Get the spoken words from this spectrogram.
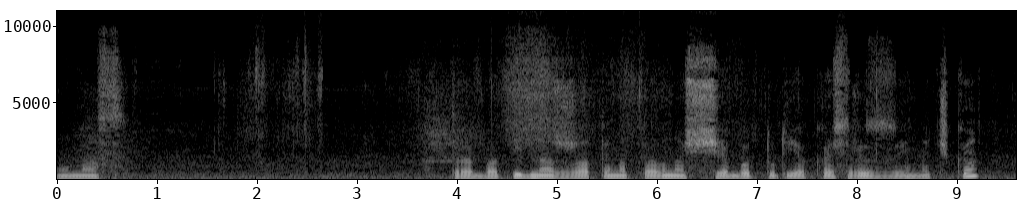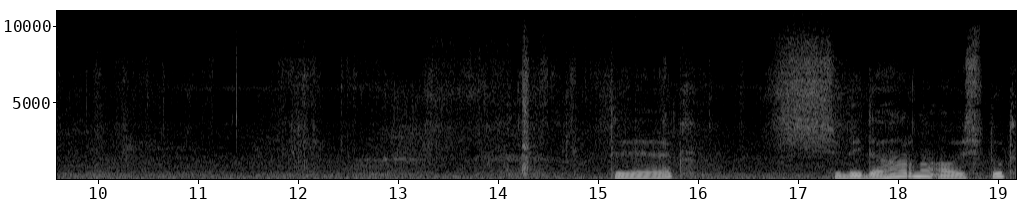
у нас треба піднажати, напевно, ще, бо тут якась резиночка. Так. Сюди йде гарно, а ось тут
